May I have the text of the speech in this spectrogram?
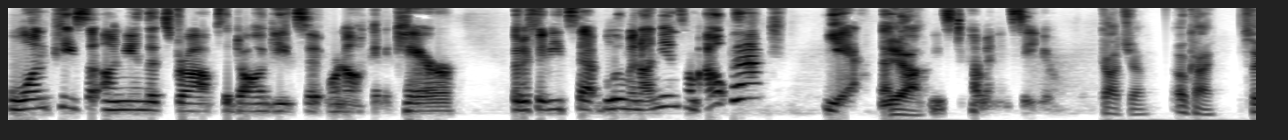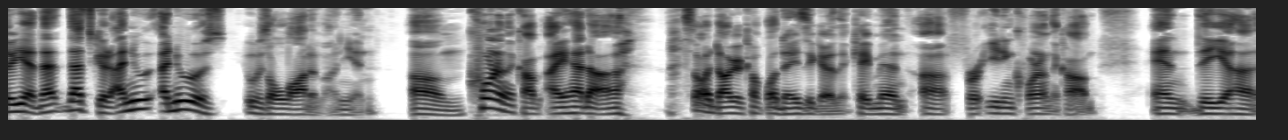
one piece of onion that's dropped, the dog eats it, we're not going to care. But if it eats that blooming onion from Outback, yeah, that Yeah. dog needs to come in and see you. Gotcha. Okay. So yeah, that that's good. I knew I knew it was it was a lot of onion. Um, corn on the cob. I had a I saw a dog a couple of days ago that came in uh, for eating corn on the cob, and the uh,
